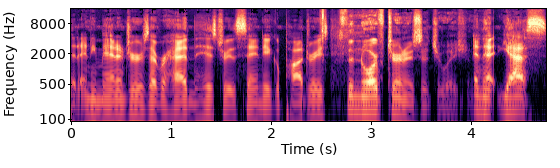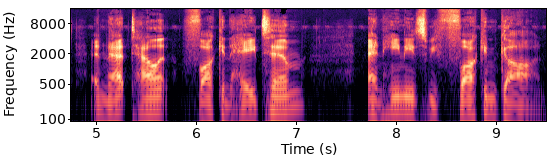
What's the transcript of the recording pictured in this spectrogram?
that any manager has ever had in the history of the San Diego Padres. It's the Norv Turner situation. And that, yes, and that talent fucking hates him, and he needs to be fucking gone.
